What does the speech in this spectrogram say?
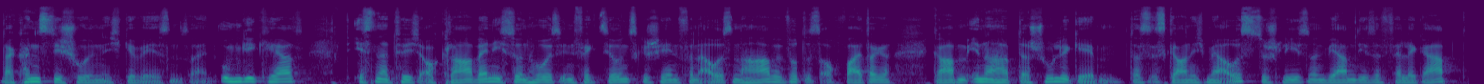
Da können es die Schulen nicht gewesen sein. Umgekehrt ist natürlich auch klar, wenn ich so ein hohes Infektionsgeschehen von außen habe, wird es auch Weitergaben innerhalb der Schule geben. Das ist gar nicht mehr auszuschließen. Und wir haben diese Fälle gehabt,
